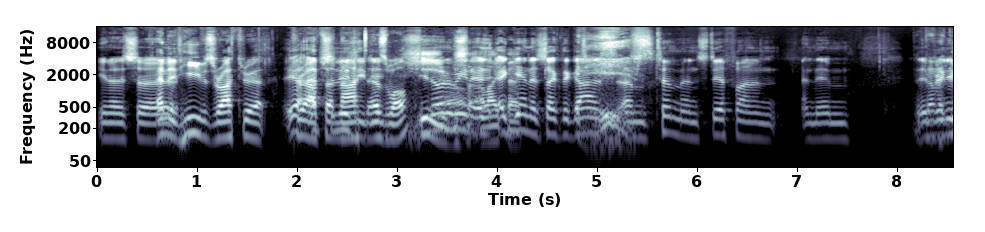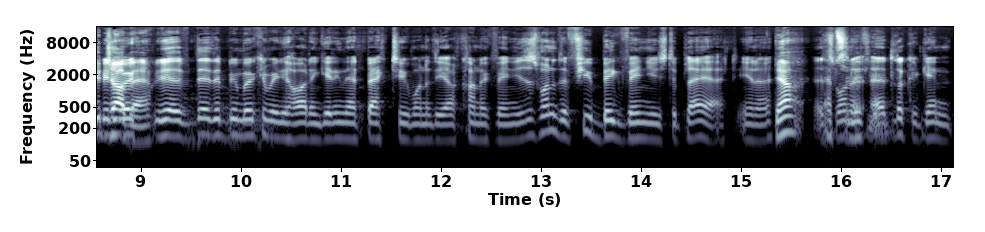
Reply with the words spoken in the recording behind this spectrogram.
You know, so and it heaves right through it yeah, throughout the night dude. as well. You know what I mean? I like that. Again, it's like the guys, um. Tim and Stefan and, and them. They've done a really good been job, work-? Yeah, they, they've been working really hard in getting that back to one of the iconic venues. It's one of the few big venues to play at. You know, Yeah, it's one. Of, absolutely. look again,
